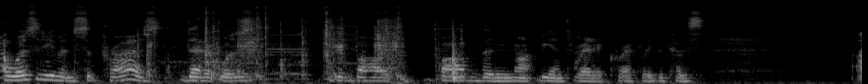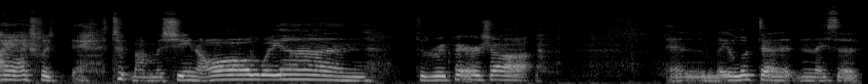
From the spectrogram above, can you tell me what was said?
I wasn't even surprised that it was the bottom bobbin not being threaded correctly because I actually took my machine all the way in to the repair shop and they looked at it and they said,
